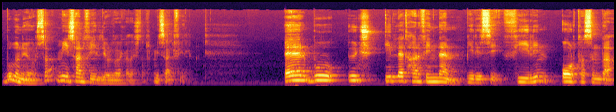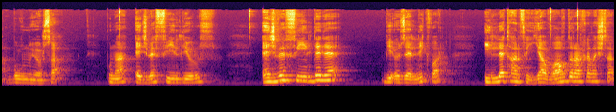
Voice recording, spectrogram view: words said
bulunuyorsa misal fiil diyoruz arkadaşlar. Misal fiil. Eğer bu üç illet harfinden birisi fiilin ortasında bulunuyorsa buna ecvef fiil diyoruz. Ecvef fiilde de bir özellik var. İllet harfi ya vav'dır arkadaşlar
